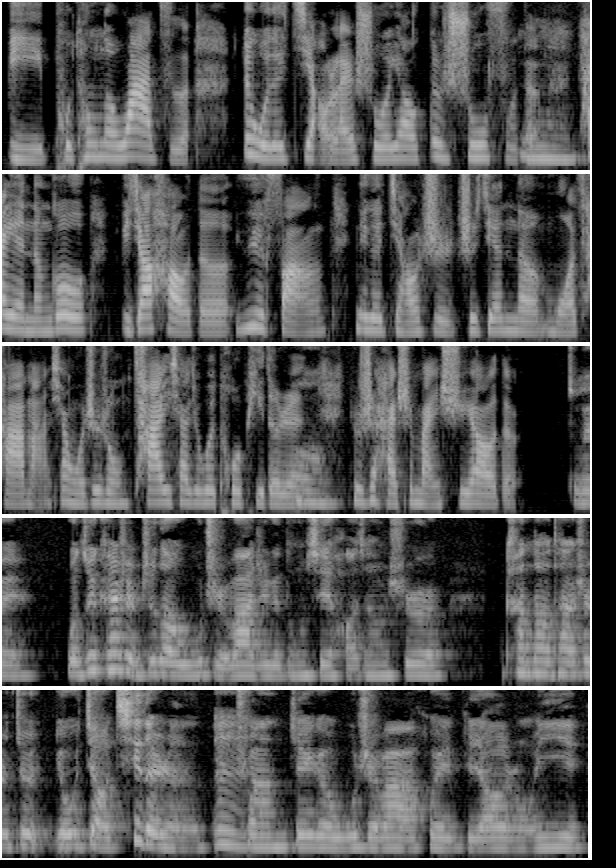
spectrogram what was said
比普通的袜子对我的脚来说要更舒服的，嗯它也能够比较好的预防那个脚趾之间的摩擦嘛。像我这种擦一下就会脱皮的人，嗯就是还是蛮需要的。对我最开始知道五指袜这个东西，好像是看到它是就有脚气的人嗯穿这个五指袜会比较容易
